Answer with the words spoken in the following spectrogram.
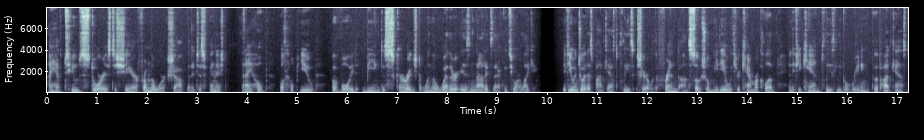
I have two stories to share from the workshop that I just finished that I hope will help you avoid being discouraged when the weather is not exactly to our liking. If you enjoy this podcast, please share it with a friend on social media with your camera club, and if you can, please leave a rating for the podcast.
